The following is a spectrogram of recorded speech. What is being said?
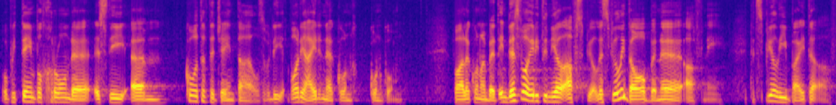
op die tempelgronde is die um court of the gentiles waar die waar die heidene kon kon kom. Waar hulle kon aanbid. En dis waar hierdie toneel afspeel. Dit speel nie daar binne af nie. Dit speel hier buite af.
